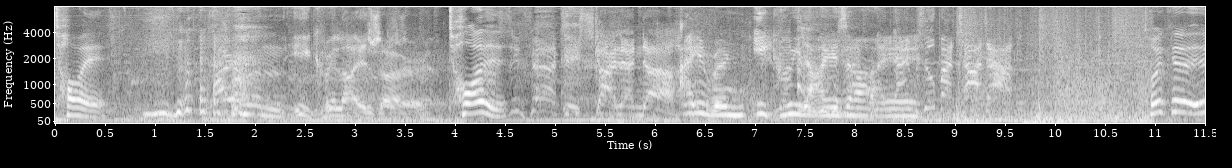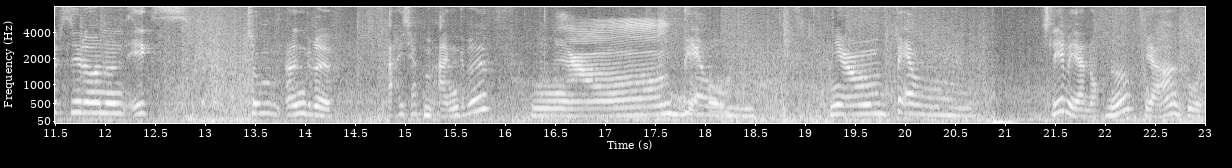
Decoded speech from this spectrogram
Toll. Iron Equalizer. Toll. Fertig, Skylander. Iron Equalizer. Drücke Y und X zum Angriff. Ach, ich habe einen Angriff? Ich lebe ja noch, ne? Ja, gut.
